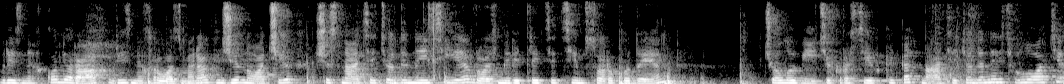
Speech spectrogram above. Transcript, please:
в різних кольорах, в різних розмірах. Жіночі 16 одиниць є в розмірі 37-41. Чоловічі кросівки 15 одиниць в лоті.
